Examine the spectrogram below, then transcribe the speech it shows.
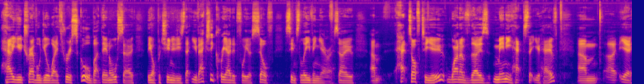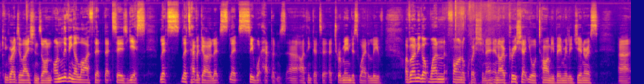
how you traveled your way through school, but then also the opportunities that you've actually created for yourself since leaving Yarra. So, um, hats off to you, one of those many hats that you have. Um, uh, yeah, congratulations on on living a life that that says yes. Let's let's have a go. Let's let's see what happens. Uh, I think that's a, a, tremendous way to live. I've only got one final question, and I appreciate your time. You've been really generous uh,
